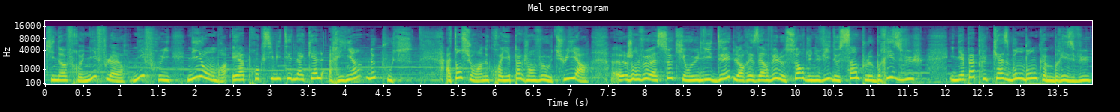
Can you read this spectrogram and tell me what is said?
qui n'offre ni fleurs, ni fruits, ni ombre et à proximité de laquelle rien ne pousse. Attention, hein, ne croyez pas que j'en veux aux tuyas. Euh, j'en veux à ceux qui ont eu l'idée de leur réserver le sort d'une vie de simple brise-vue. Il n'y a pas plus casse-bonbon comme brise-vue.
